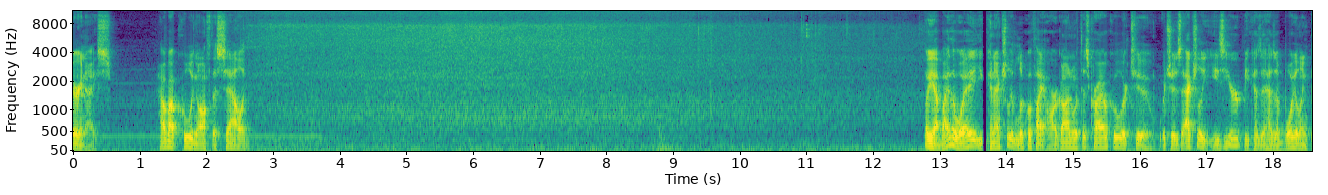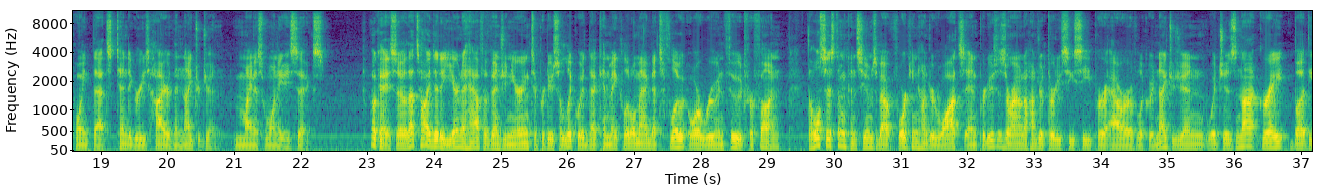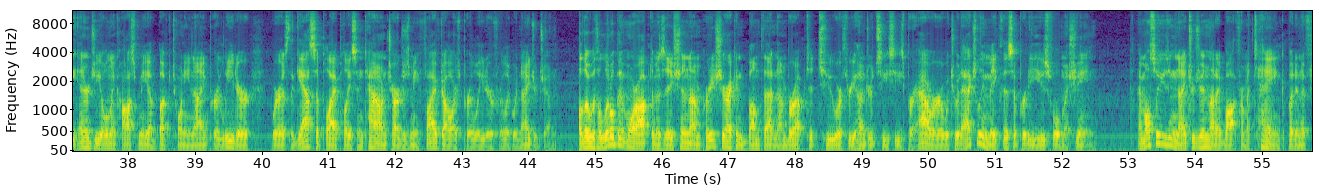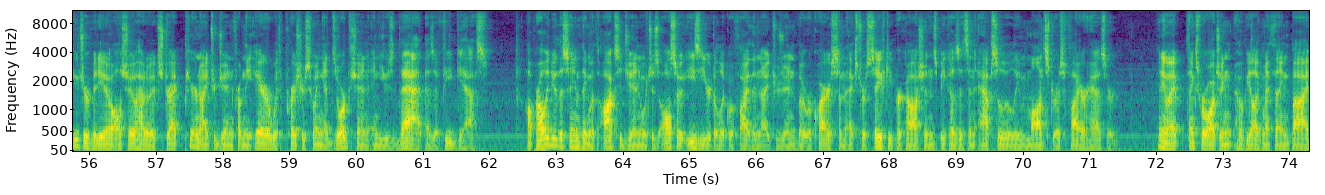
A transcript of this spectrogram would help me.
Very nice. How about cooling off the salad? Oh yeah, by the way, you can actually liquefy argon with this cryocooler too, which is actually easier because it has a boiling point that's 10 degrees higher than nitrogen, minus 186. Okay, so that's how I did a year and a half of engineering to produce a liquid that can make little magnets float or ruin food for fun. The whole system consumes about 1400 watts and produces around 130 cc per hour of liquid nitrogen, which is not great, but the energy only cost me a buck 29 per liter, whereas the gas supply place in town charges me $5 per liter for liquid nitrogen. Although with a little bit more optimization, I'm pretty sure I can bump that number up to 2 or 300 cc's per hour, which would actually make this a pretty useful machine. I'm also using nitrogen that I bought from a tank, but in a future video I'll show how to extract pure nitrogen from the air with pressure swing adsorption and use that as a feed gas. I'll probably do the same thing with oxygen, which is also easier to liquefy than nitrogen, but requires some extra safety precautions because it's an absolutely monstrous fire hazard. Anyway, thanks for watching, hope you like my thing, bye.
